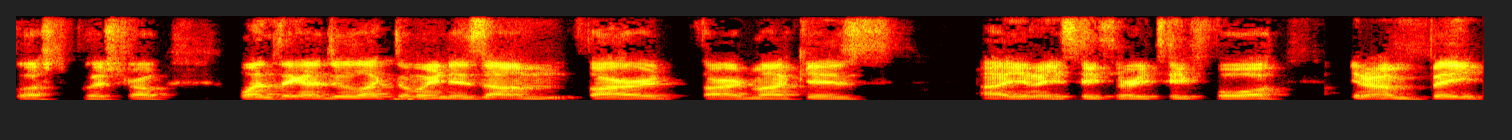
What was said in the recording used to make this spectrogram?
cholesterol. One thing I do like doing is um thyroid thyroid markers. Uh, you know, your T3, T4. You know, I'm big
